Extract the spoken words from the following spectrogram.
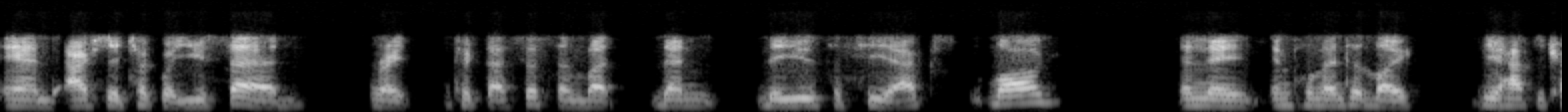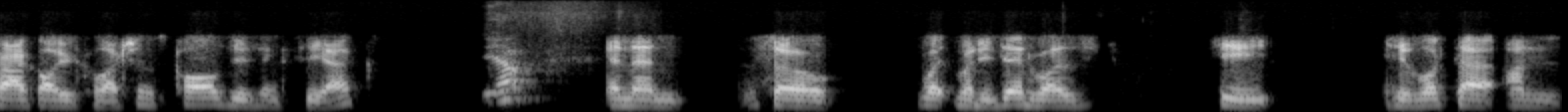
and actually took what you said, right? Took that system, but then they used the CX log and they implemented like you have to track all your collections calls using CX. Yep. And then so what what he did was he he looked at on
